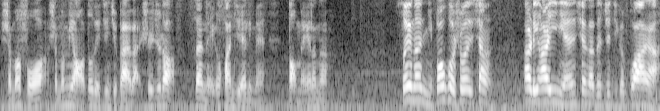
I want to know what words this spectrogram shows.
什么佛什么庙都得进去拜拜，谁知道在哪个环节里面倒霉了呢？所以呢，你包括说像二零二一年现在的这几个瓜呀，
